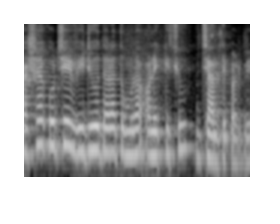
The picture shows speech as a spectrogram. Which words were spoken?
আশা করছি এই ভিডিও দ্বারা তোমরা অনেক কিছু জানতে পারবে।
